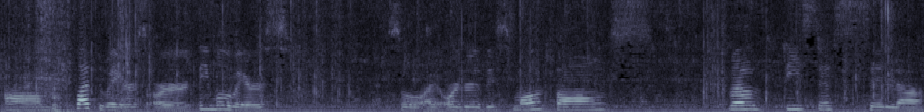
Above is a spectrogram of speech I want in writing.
um, flatwares or tablewares. So, I ordered these small tongs. 12 pieces sila.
